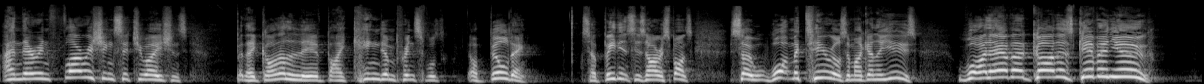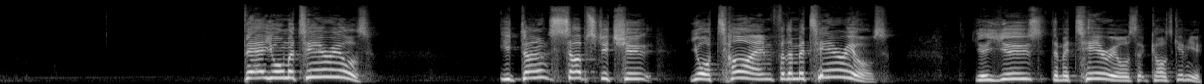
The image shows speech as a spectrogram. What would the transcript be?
and they're in flourishing situations but they got to live by kingdom principles of building. So obedience is our response. So, what materials am I going to use? Whatever God has given you. They're your materials. You don't substitute your time for the materials. You use the materials that God's given you.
